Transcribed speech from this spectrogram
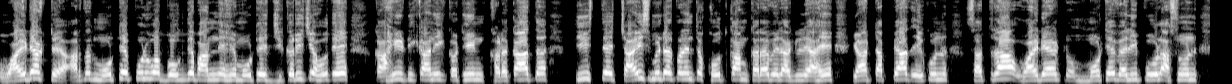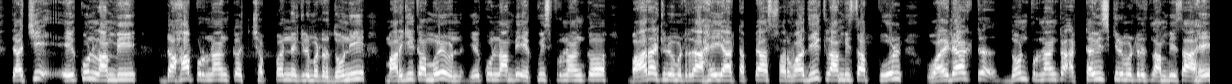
वायडक्ट अर्थात मोठे पूल व बोगदे बांधणे हे मोठे जिकरीचे होते. काही ठिकाणी ठिकाणी कठीण खडकात तीस ते चाळीस मीटरपर्यंत खोदकाम करावे लागले आहे. या टप्प्यात एकूण सतरा वायडॅक्ट मोठे व्हॅली पूल असून त्याची एकूण लांबी दहा पूर्णांक छप्पन्न किलोमीटर. दोन्ही मार्गिका मिळून एकूण लांबी एकवीस पूर्णांक बारा किलोमीटर आहे. या टप्प्यात सर्वाधिक लांबीचा पूल वायडक्ट दोन पूर्णांक अठ्ठावीस किलोमीटर लांबीचा आहे.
